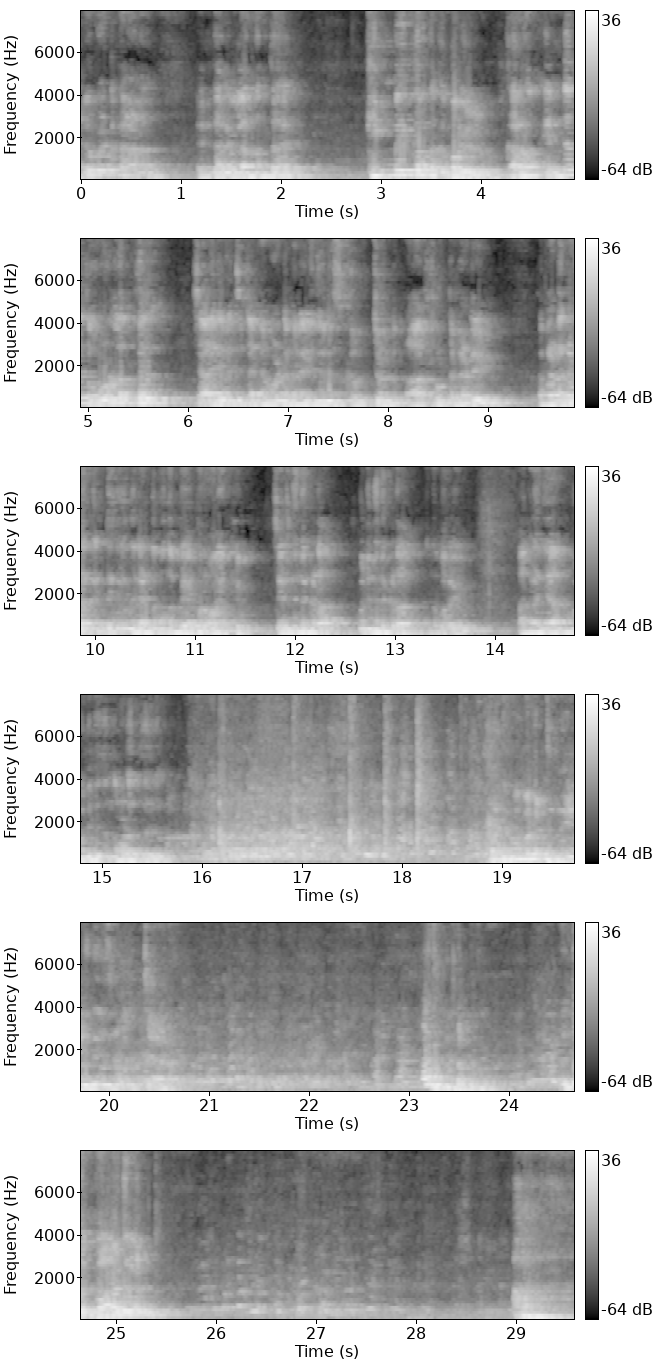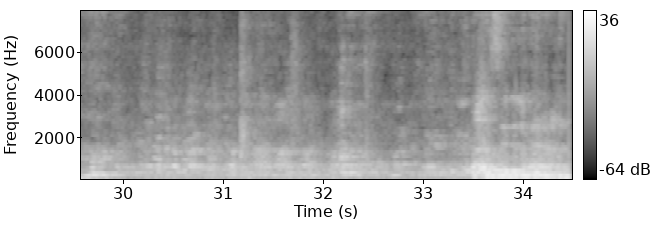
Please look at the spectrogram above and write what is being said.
അനുപേട്ടനാണ് എന്റെ അറിവിൽ അന്നത്തെ കിങ് മേക്കർ എന്നൊക്കെ പറയുമല്ലോ കാരണം എന്റെ തോളത്ത് ചാരി വെച്ചിട്ട് അനുപേട്ടൻ എഴുതിയൊരു സ്ക്രിപ്റ്റ് ഉണ്ട് ആ ഷൂട്ടിനിടയിൽ കാരണം ഇടക്കിടക്ക് എന്റെ കയ്യിൽ നിന്ന് രണ്ട് മൂന്ന് പേപ്പർ വാങ്ങിക്കും. ചെരിഞ്ഞു നിൽക്കട കുനിഞ്ഞ് നിൽക്കട എന്ന് പറയും. അങ്ങനെ ഞാൻ കുനിഞ്ഞ് നിന്നോടത്ത് അനുപേട്ടൻ സ്ക്രിപ്റ്റാണ് അതിന്റെ പാടുകൾ? ആ സിനിമയാണ്?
